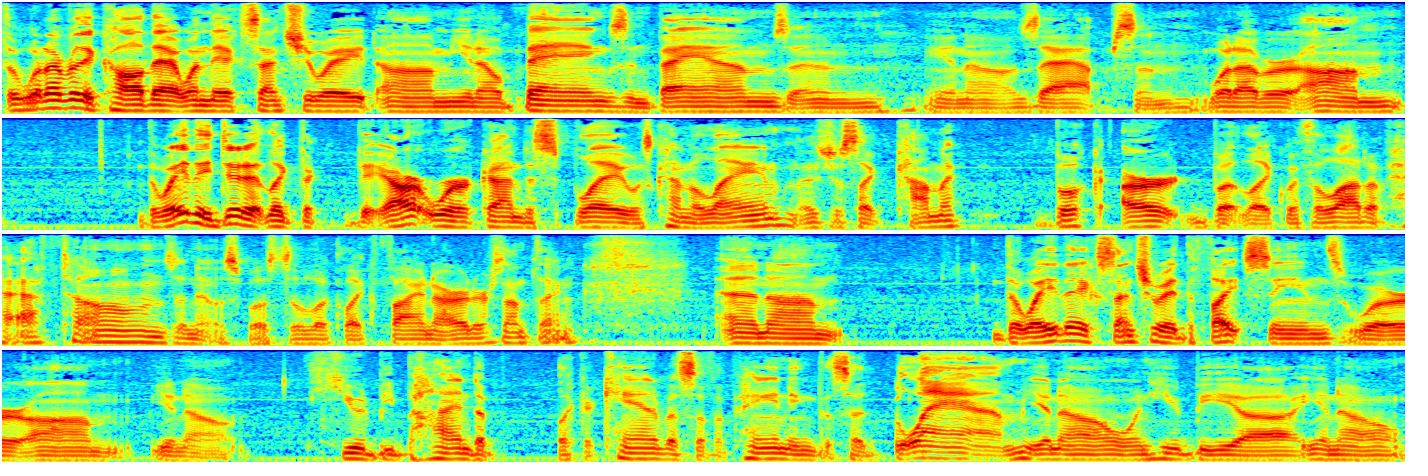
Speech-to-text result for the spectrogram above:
the whatever they call that when they accentuate, um, you know, bangs and bams and you know zaps and whatever. Um, the way they did it, like the the artwork on display was kind of lame. It was just like comic book art, but like with a lot of half tones, and it was supposed to look like fine art or something. And um, the way they accentuated the fight scenes were, um, you know, he would be behind a like a canvas of a painting that said "blam," you know, and he'd be, uh, you know,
